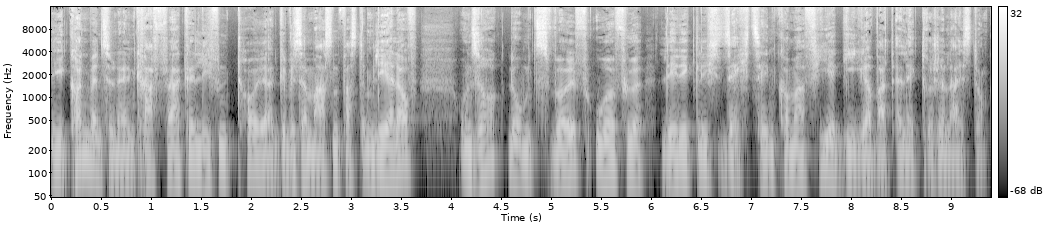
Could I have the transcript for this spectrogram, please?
Die konventionellen Kraftwerke liefen teuer, gewissermaßen fast im Leerlauf und sorgten um 12 Uhr für lediglich 16,4 Gigawatt elektrische Leistung.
